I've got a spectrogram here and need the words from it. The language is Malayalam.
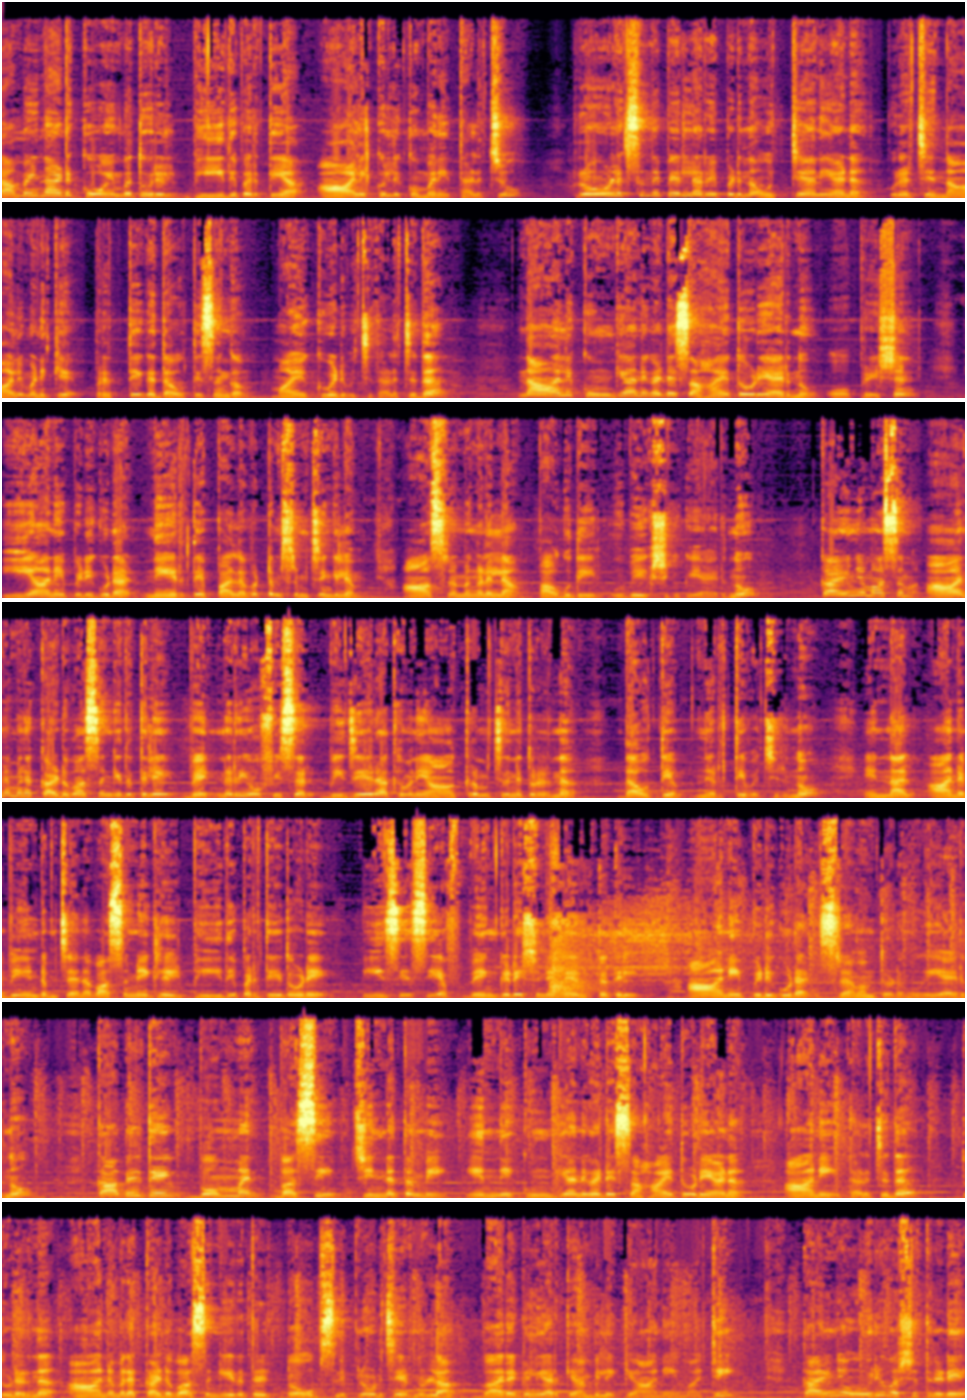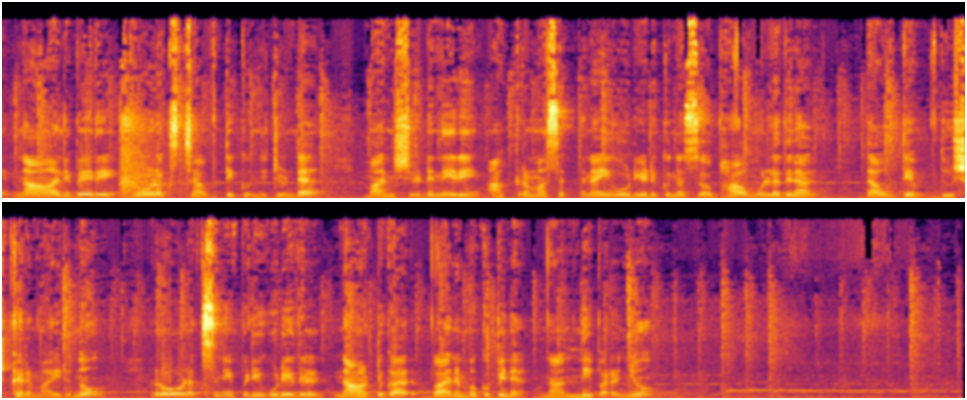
തമിഴ്നാട് കോയമ്പത്തൂരിൽ ഭീതി പരത്തിയ ആളിക്കൊല്ലിക്കൊമ്പനെ തളച്ചു. റോളക്സ് എന്ന പേരിൽ അറിയപ്പെടുന്ന ഒറ്റയാനയാണ് പുലർച്ചെ നാല് മണിക്ക് പ്രത്യേക ദൗത്യസംഘം മയക്കുവെടിവെച്ച് തളച്ചത്. നാല് കുങ്കിയാനകളുടെ സഹായത്തോടെയായിരുന്നു ഓപ്പറേഷൻ. ഈ ആനയെ പിടികൂടാൻ നേരത്തെ പലവട്ടം ശ്രമിച്ചെങ്കിലും ആ ശ്രമങ്ങളെല്ലാം പകുതിയിൽ ഉപേക്ഷിക്കുകയായിരുന്നു. കഴിഞ്ഞ മാസം ആനമല കടുവാ സംഗീതത്തിലെ വെറ്റിനറി ഓഫീസർ വിജയരാഘവനെ ആക്രമിച്ചതിനെ തുടർന്ന് ദൗത്യം നിർത്തിവച്ചിരുന്നു. എന്നാൽ ആന വീണ്ടും ജനവാസ മേഖലയിൽ ഭീതി പരത്തിയതോടെ പി സി സി എഫ് വെങ്കടേഷിന്റെ നേതൃത്വത്തിൽ ആനയെ പിടികൂടാൻ ശ്രമം തുടങ്ങുകയായിരുന്നു. കപിൽ ദേവ് ബൊമ്മൻ വസീം ചിന്നത്തമ്പി എന്നീ കുങ്കിയാനുകളുടെ സഹായത്തോടെയാണ് ആനയെ തളച്ചത്. തുടർന്ന് ആനമല കടുവാ സംഗീതത്തിൽ ടോപ്പ് സ്ലിപ്പിനോട് ചേർന്നുള്ള വരകളിയാർ ക്യാമ്പിലേക്ക് ആനയെ മാറ്റി. കഴിഞ്ഞ ഒരു വർഷത്തിനിടെ നാല് പേരെ റോളക്സ് ചവിട്ടിക്കൊന്നിട്ടുണ്ട്. മനുഷ്യരുടെ നേരെ അക്രമാസക്തനായി ഓടിയെടുക്കുന്ന സ്വഭാവമുള്ളതിനാൽ ദൗത്യം ദുഷ്കരമായിരുന്നു. റോളക്സിനെ പിടികൂടിയതിൽ നാട്ടുകാർ വനംവകുപ്പിന് നന്ദി പറഞ്ഞു.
